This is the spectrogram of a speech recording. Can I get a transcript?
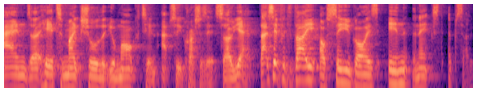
and uh, here to make sure that your marketing absolutely crushes it. So, yeah, that's it for today. I'll see you guys in the next episode.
